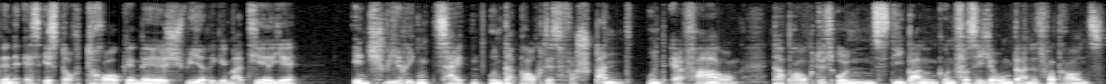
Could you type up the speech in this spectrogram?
Denn es ist doch trockene, schwierige Materie in schwierigen Zeiten. Und da braucht es Verstand und Erfahrung. Da braucht es uns, die Bank und Versicherung deines Vertrauens.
